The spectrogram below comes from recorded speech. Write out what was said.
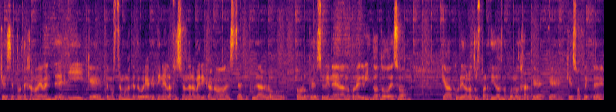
que se protejan obviamente y que demostremos la categoría que tiene la afición del América, ¿no? Este, hay que cuidarlo, todo lo que se viene dando con el grito, todo eso que ha ocurrido en otros partidos, no podemos dejar que, que, eso afecte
